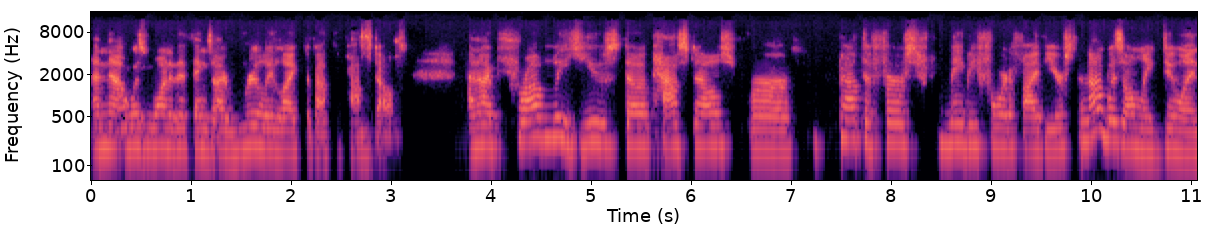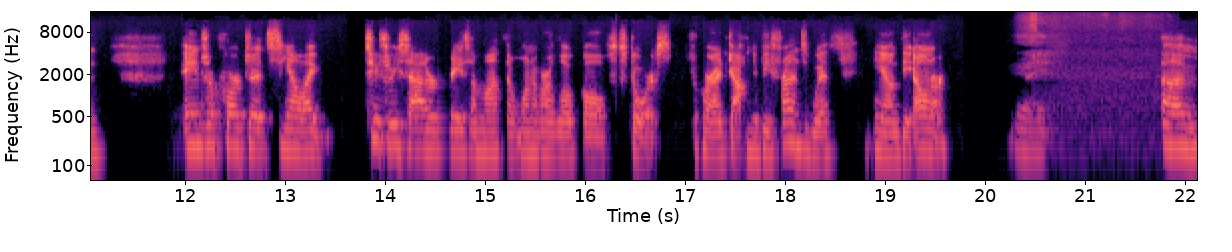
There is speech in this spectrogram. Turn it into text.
And that was one of the things I really liked about the pastels. And I probably used the pastels for about the first maybe four to five years. And I was only doing angel portraits, you know, like two, three Saturdays a month at one of our local stores where I'd gotten to be friends with, you know, the owner. Right. Um,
